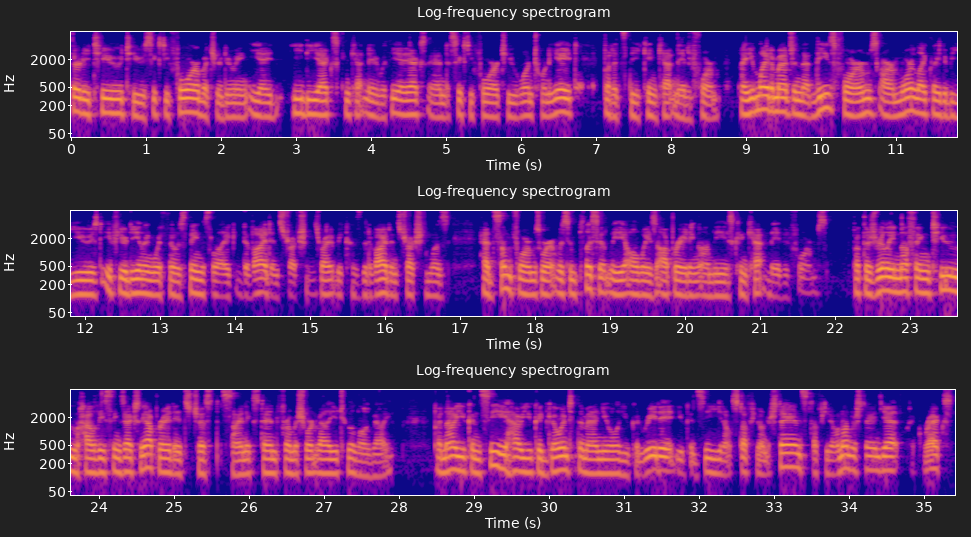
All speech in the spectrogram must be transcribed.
32 to 64, but you're doing EA, EDX concatenated with EAX, and 64 to 128, but it's the concatenated form. Now you might imagine that these forms are more likely to be used if you're dealing with those things like divide instructions, right? Because the divide instruction was had some forms where it was implicitly always operating on these concatenated forms. But there's really nothing to how these things actually operate. It's just sign extend from a short value to a long value. But now you can see how you could go into the manual, you could read it, you could see you know stuff you understand, stuff you don't understand yet, like Rex,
